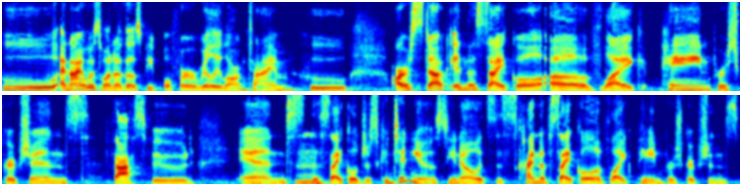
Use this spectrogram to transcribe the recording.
who, and I was one of those people for a really long time, who are stuck in the cycle of like pain, prescriptions, fast food, and mm. the cycle just continues. You know, it's this kind of cycle of like pain, prescriptions,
